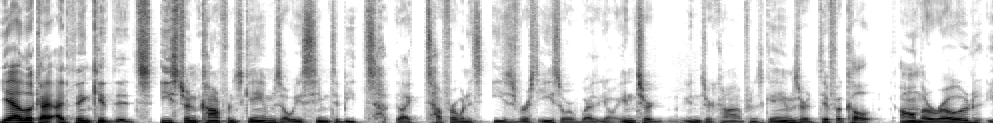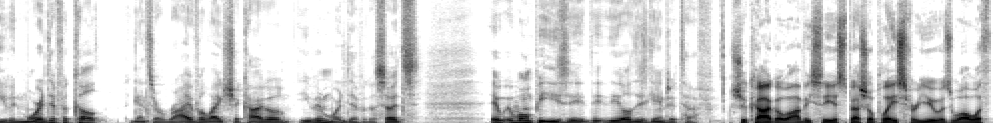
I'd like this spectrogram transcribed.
yeah, look, I, I think it, it's Eastern Conference games always seem to be t- like tougher when it's East versus East, or you know, inter interconference games are difficult on the road, even more difficult. Against a rival like Chicago, even more difficult. So it's it, it won't be easy. The, the, all these games are tough. Chicago, obviously, a special place for you as well with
